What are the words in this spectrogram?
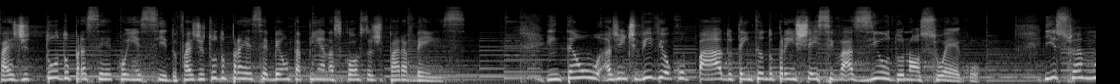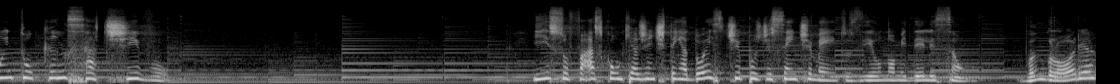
faz de tudo para ser reconhecido, faz de tudo para receber um tapinha nas costas de parabéns. Então a gente vive ocupado tentando preencher esse vazio do nosso ego. Isso é muito cansativo. E isso faz com que a gente tenha dois tipos de sentimentos, e o nome deles são vanglória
